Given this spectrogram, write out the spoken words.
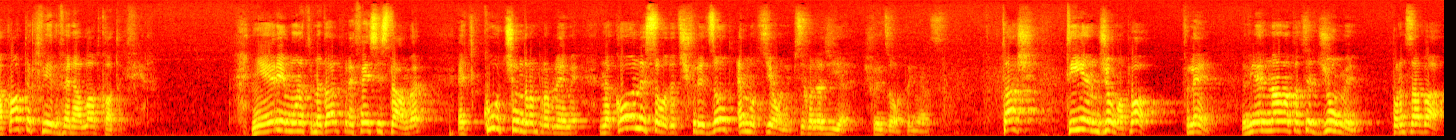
A ka tekfir në fe? Vallah ka tekfir. Njeri mundet me dalë prej fesë islame, e tash ku qëndron problemi? Në kohën e sotit shfrytëzohet emocioni, psikologjia shfrytëzohet për njerëz. Tash ti je në gjumë, apo? Flen. Vjen nana ta qet gjumin për në sabah.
